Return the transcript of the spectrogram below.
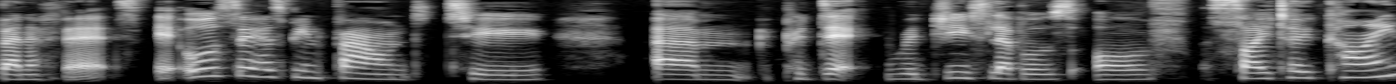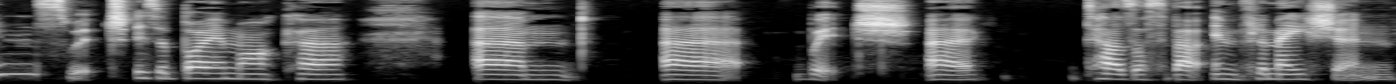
benefits. It also has been found to um, predict reduced levels of cytokines, which is a biomarker um, uh, which uh, tells us about inflammation.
